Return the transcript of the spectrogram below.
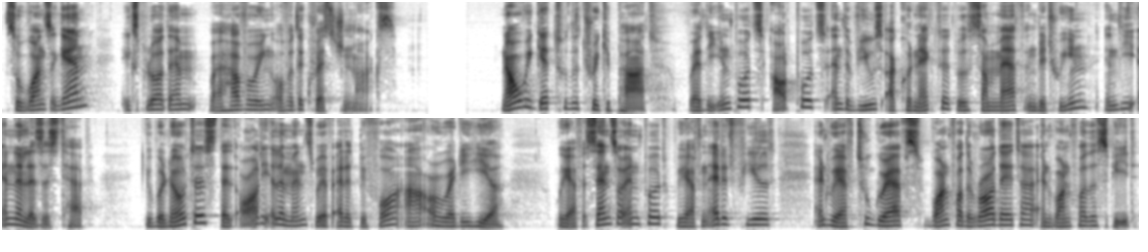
so once again explore them by hovering over the question marks. Now we get to the tricky part, where the inputs, outputs and the views are connected with some math in between in the Analysis tab. You will notice that all the elements we have added before are already here. We have a sensor input, we have an edit field, and we have two graphs, one for the raw data and one for the speed.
